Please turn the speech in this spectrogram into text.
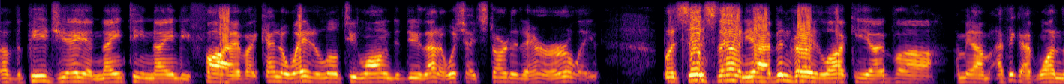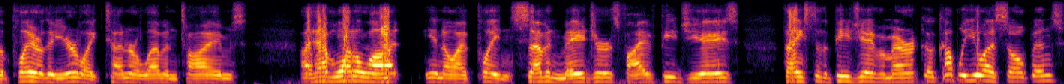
of the PGA in 1995. I kind of waited a little too long to do that. I wish I'd started a hair early. But since then, yeah, I've been very lucky. I've uh I mean, I'm, I think I've won the player of the year like 10 or 11 times. I have won a lot. You know, I've played in seven majors, five PGAs, thanks to the PGA of America, a couple US Opens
